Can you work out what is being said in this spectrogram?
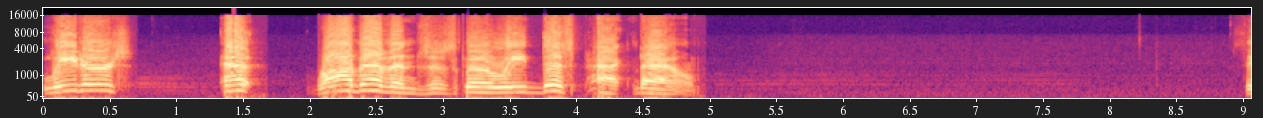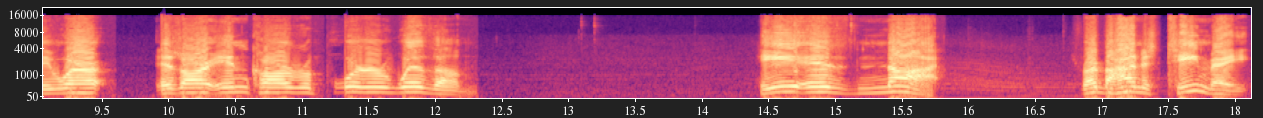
leaders. Rob Evans is going to lead this pack down. See where is our in-car reporter with them? He is not. He's right behind his teammate.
